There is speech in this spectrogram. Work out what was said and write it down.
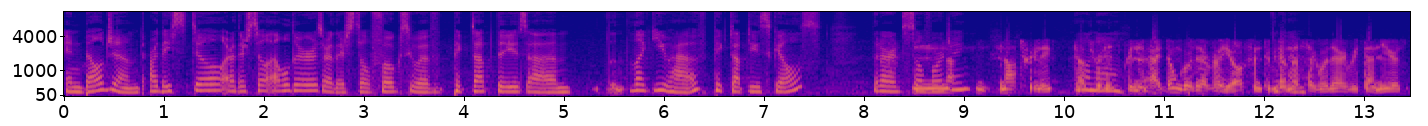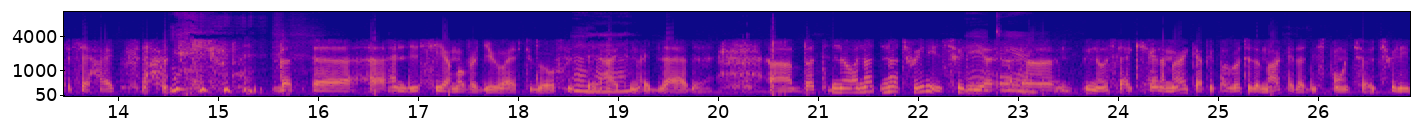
in Belgium? Are they still are there still elders? Are there still folks who have picked up these, um, like you have, picked up these skills that are still forging? Not, not really. Not oh, really. No. I don't go there very often, to be okay. honest. I go there every ten years to say hi. but uh, uh, and this year I'm overdue. I have to go uh-huh. say hi to my dad. Uh, but no, not not really. It's really oh, uh, uh, you know, it's like here in America, people go to the market at this point, so it's really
